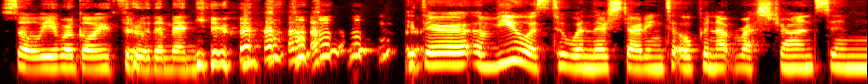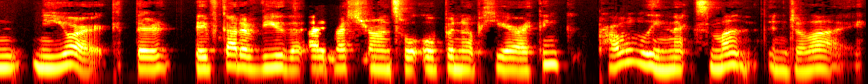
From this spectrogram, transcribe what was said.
So we were going through the menu. Is there a view as to when they're starting to open up restaurants in New York? They're they've got a view that restaurants will open up here. I think probably next month in July.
